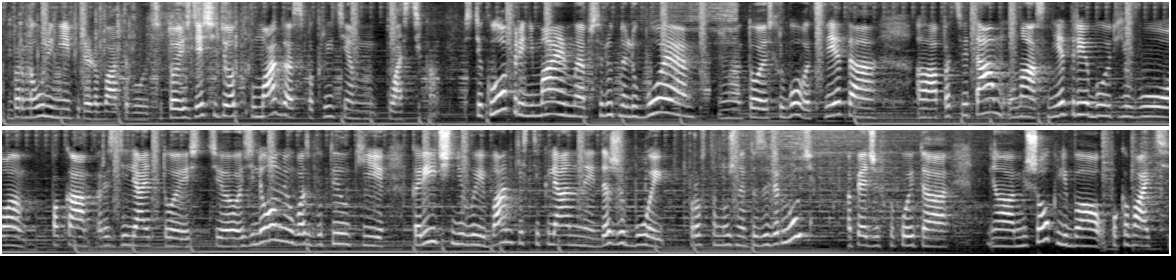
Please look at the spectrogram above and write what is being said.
в Барнауле не перерабатываются. То есть здесь идет бумага с покрытием пластика. Стекло принимаем мы абсолютно любое, э, то есть любого цвета. А, По цветам у нас не требуют его пока разделять, то есть э, зеленые у вас бутылки, коричневые, банки стеклянные, даже бой. Просто нужно это завернуть, опять же, в какой-то э, мешок, либо упаковать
